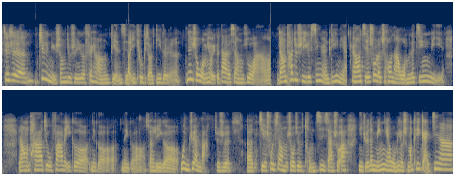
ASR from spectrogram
就是这个女生就是一个非常典型的 EQ 比较低的人。那时候我们有一个大的项目做完了，然后他就是一个新人，第一年。然后结束了之后呢，我们的经理，然后他就发了一个那个那个算是一个问卷吧，就是呃结束了项目之后就统计一下说啊，你觉得明年我们有什么可以改进啊？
